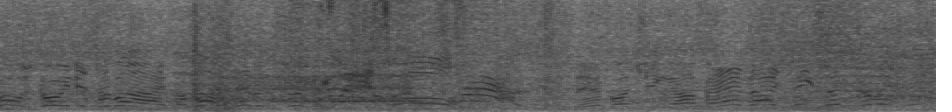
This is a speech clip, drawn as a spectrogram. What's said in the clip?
Who's going to survive the Lost Heaven circuit? They're bunching up, and I think the collision.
